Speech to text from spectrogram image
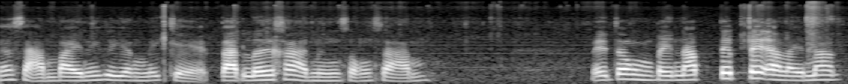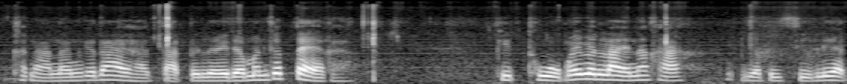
ถ้าสามใบนี่คือยังไม่แก่ ตัดเลยค่ะหนึ่งสองสามไม่ต้องไปนับเป๊ะๆอะไรมากขนาดนั้นก็ได้ค่ะ ตัดไปเลยเดี๋ยวมันก็แตกค่ะ ผิดถูกไม่เป็นไรนะคะ อย่าไปซีเรียส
